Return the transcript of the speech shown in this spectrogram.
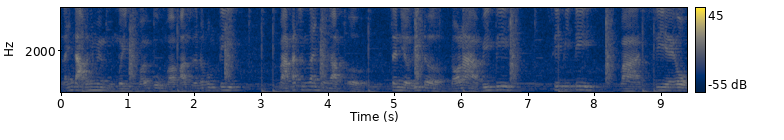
lãnh đạo nhân viên của mình và cùng vào phá sự giám đốc công ty và các chức danh thường gặp ở senior leader đó là VP, CPT và CEO.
